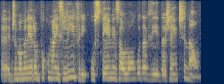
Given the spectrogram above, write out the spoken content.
é, de uma maneira um pouco mais livre, os tênis ao longo da vida. A gente não.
